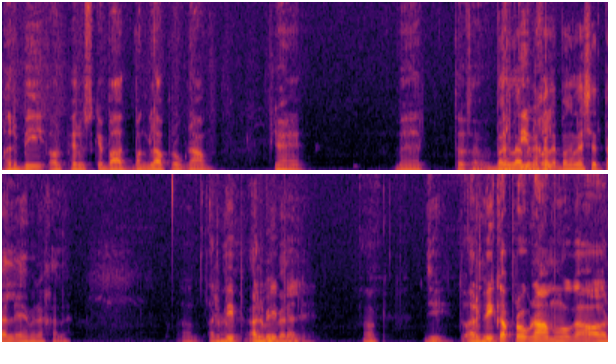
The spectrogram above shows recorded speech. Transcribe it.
عربی اور پھر اس کے بعد بنگلہ پروگرام جو ہے میں تو اچھا، بنگلہ میرا خیال ہے بنگلہ شاید پہلے ہے میرا خیال ہے۔ عربی عربی پہلے۔ اوکے۔ جی تو عربی کا پروگرام ہوگا اور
